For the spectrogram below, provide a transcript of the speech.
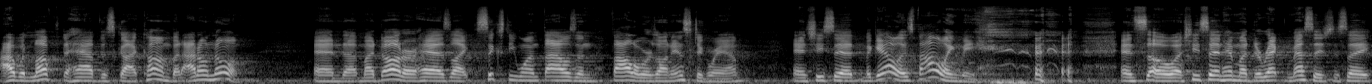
I would love to have this guy come, but I don't know him. And uh, my daughter has like 61,000 followers on Instagram, and she said, Miguel is following me. and so uh, she sent him a direct message to say,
